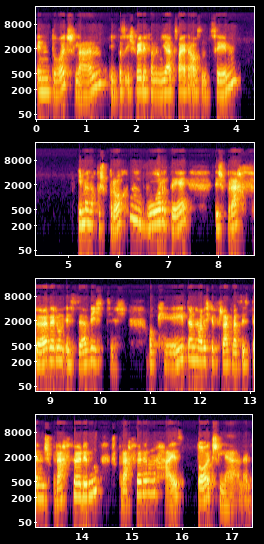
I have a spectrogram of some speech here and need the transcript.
in Deutschland, also ich rede von dem Jahr 2010, immer noch gesprochen wurde, die Sprachförderung ist sehr wichtig. Okay, dann habe ich gefragt, was ist denn Sprachförderung? Sprachförderung heißt Deutsch lernen,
